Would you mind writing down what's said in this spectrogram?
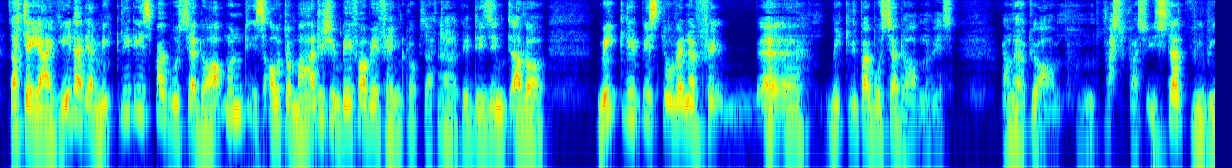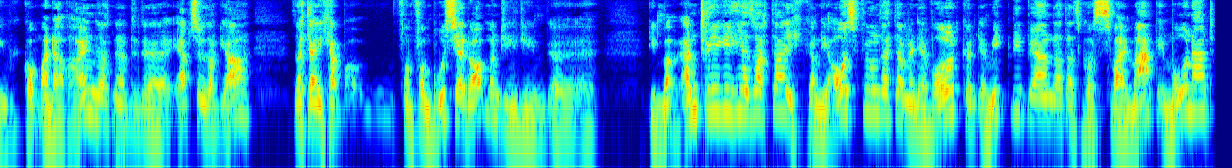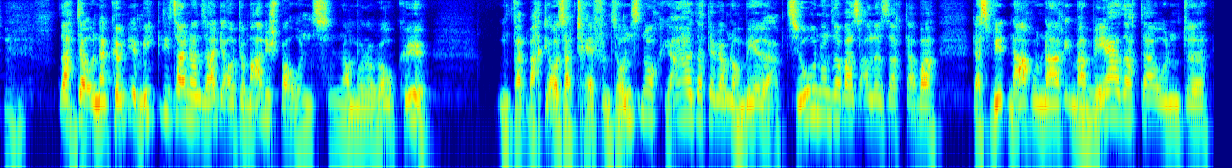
Sagt er, ja, jeder, der Mitglied ist bei Borussia Dortmund, ist automatisch im BVB-Fanclub, sagt mhm. er. Die sind also Mitglied bist du, wenn du äh, äh, Mitglied bei Borussia Dortmund bist. Dann haben wir gesagt, ja, was, was ist das? Wie, wie kommt man da rein? Sagt, der Erbse gesagt, ja. Sagt er, ich habe von, von Borussia Dortmund die, die, äh, die Anträge hier, sagt er, ich kann die ausfüllen, sagt er, wenn ihr wollt, könnt ihr Mitglied werden, sagt er, das kostet zwei Mark im Monat. Mhm. Sagt er, und dann könnt ihr Mitglied sein, dann seid ihr automatisch bei uns. Und dann haben wir gesagt, okay. Und was macht ihr außer Treffen sonst noch? Ja, sagt er, wir haben noch mehrere Aktionen und sowas alles, sagt er, aber das wird nach und nach immer mehr, sagt er, und äh,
